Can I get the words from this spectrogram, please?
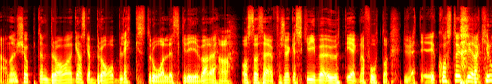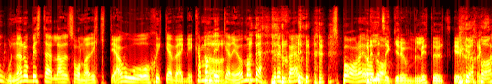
han har köpt en bra, ganska bra bläckstråleskrivare Ja. och så, så här, försöker skriva ut egna foton. Du vet, det kostar ju flera kronor att beställa sådana riktiga och, och skicka iväg. Det kan man Ja. lika gärna göra man bättre själv. Sparar Och jag det är då. lite grumligt utskrivet Ja. också.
